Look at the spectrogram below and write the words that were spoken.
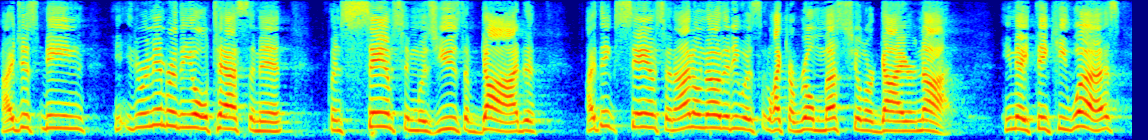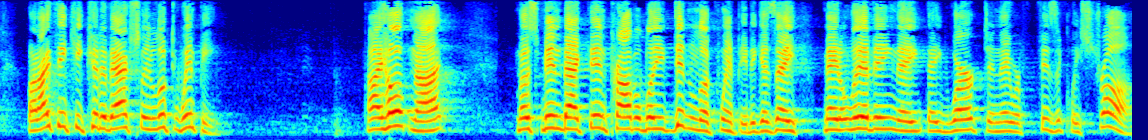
I just mean, you remember in the Old Testament when Samson was used of God, I think Samson, I don't know that he was like a real muscular guy or not. He may think he was, but I think he could have actually looked wimpy. I hope not. Most men back then probably didn't look wimpy because they made a living, they, they worked, and they were physically strong.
